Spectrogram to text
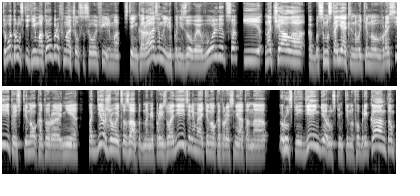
То вот русский кинематограф начался с его фильма «Стенька Разин» или «Понизовая вольница», и начало как бы самостоятельного кино в России, то есть кино, которое не поддерживается западными производителями, а кино, которое снято на русские деньги русским кинофабрикантам,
